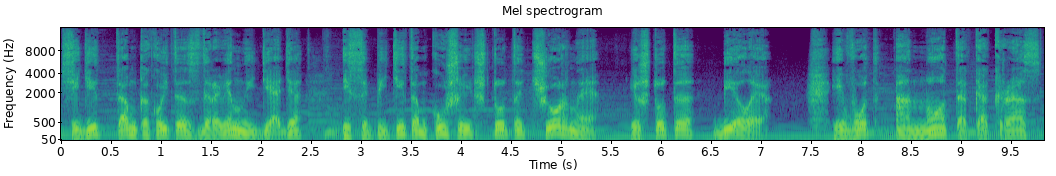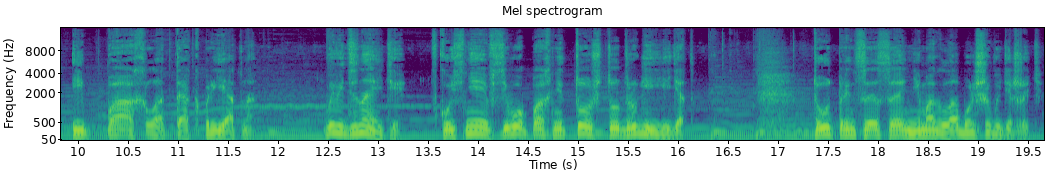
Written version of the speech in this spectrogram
Сидит там какой-то здоровенный дядя и с аппетитом кушает что-то черное и что-то белое. И вот оно-то как раз и пахло так приятно. Вы ведь знаете, вкуснее всего пахнет то, что другие едят. Тут принцесса не могла больше выдержать.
